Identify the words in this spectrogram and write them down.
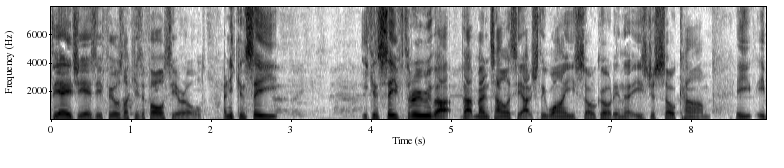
the age he is. He feels like he's a 40 year old, and you can see you can see through that, that mentality actually why he's so good in that he's just so calm. He, he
